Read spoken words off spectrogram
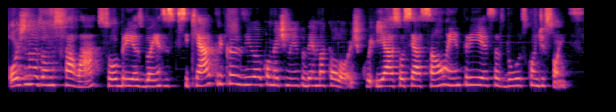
Hoje nós vamos falar sobre as doenças psiquiátricas e o acometimento dermatológico e a associação entre essas duas condições.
